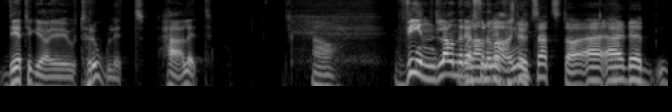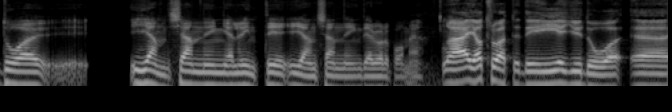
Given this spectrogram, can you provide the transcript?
det tycker jag är otroligt härligt. Ja. Vindlande Vad resonemang. slutsats då? Är, är det då igenkänning eller inte igenkänning det du håller på med? Nej, jag tror att det är ju då eh,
